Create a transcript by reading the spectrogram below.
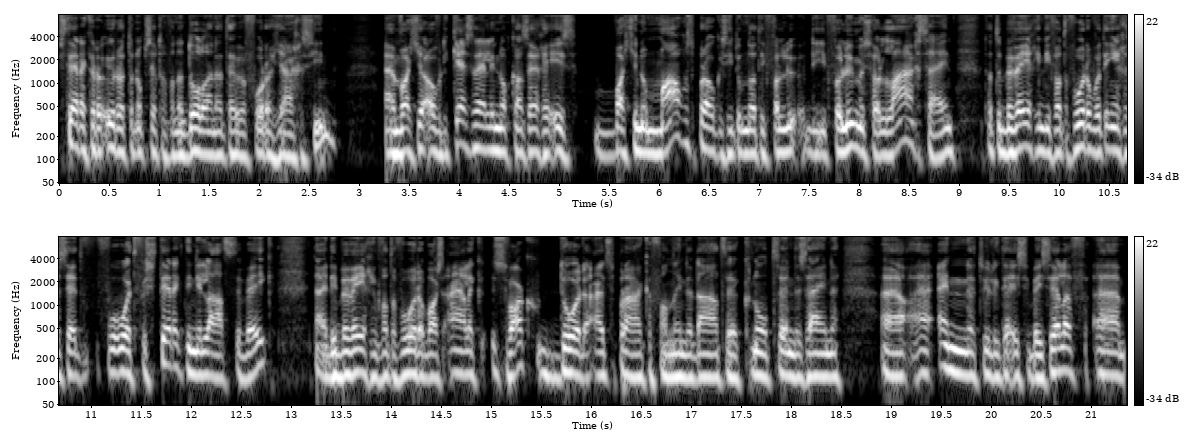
sterkere euro ten opzichte van de dollar. En dat hebben we vorig jaar gezien. En wat je over die kerstrally nog kan zeggen is... wat je normaal gesproken ziet, omdat die, die volumes zo laag zijn... dat de beweging die van tevoren wordt ingezet... wordt versterkt in die laatste week. Nou, die beweging van tevoren was eigenlijk zwak... door de uitspraken van inderdaad eh, Knot en de zijne... eh, en natuurlijk de ECB zelf... Ehm,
